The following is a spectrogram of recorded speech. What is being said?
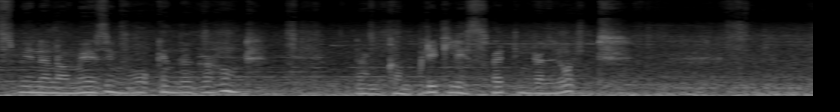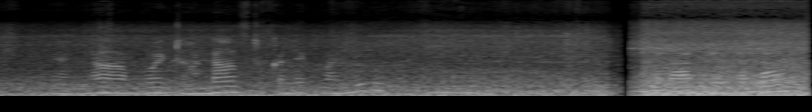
It's been an amazing walk in the ground. I'm completely sweating a lot. And now I'm going to Anand's to collect my meal. Daniel Cabo.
